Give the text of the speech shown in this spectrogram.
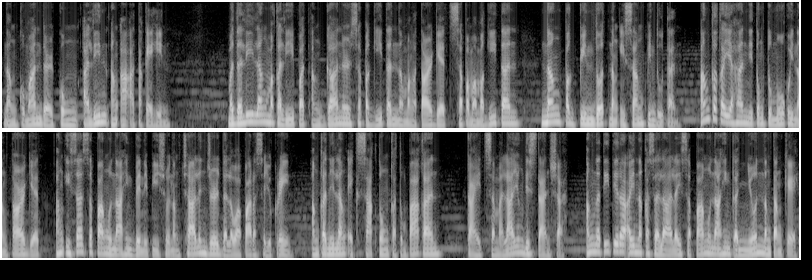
ng commander kung alin ang aatakehin, madali lang makalipat ang gunner sa pagitan ng mga target sa pamamagitan ng pagpindot ng isang pindutan. Ang kakayahan nitong tumukoy ng target ang isa sa pangunahing benepisyo ng Challenger 2 para sa Ukraine. Ang kanilang eksaktong katumpakan kahit sa malayong distansya. Ang natitira ay nakasalalay sa pangunahing kanyon ng tangke.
